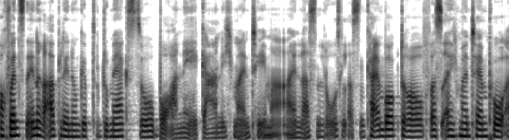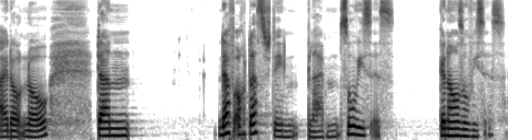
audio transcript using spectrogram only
auch wenn es eine innere Ablehnung gibt und du merkst so, boah, nee, gar nicht mein Thema, einlassen, loslassen, kein Bock drauf, was ist eigentlich mein Tempo, I don't know, dann darf auch das stehen bleiben, so wie es ist. Genau so wie es ist.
